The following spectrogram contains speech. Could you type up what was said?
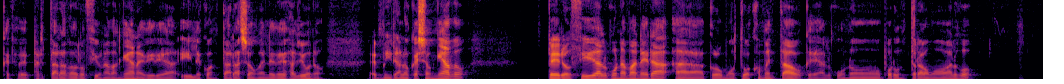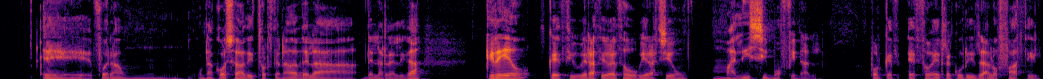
que se despertara Dorothy una mañana y, y le contara Son en el desayuno, eh, mira lo que he soñado, pero sí de alguna manera, ah, como tú has comentado, que alguno por un trauma o algo, eh, fuera una cosa distorsionada de la, de realidad. Creo que si hubiera sido eso, hubiera sido un malísimo final, porque eso es recurrir a lo fácil.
